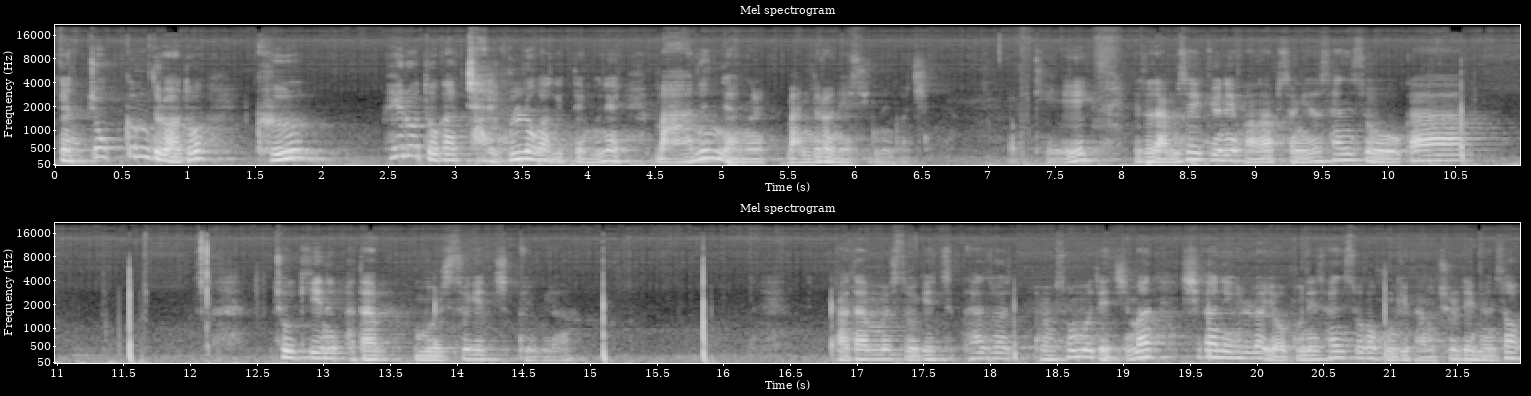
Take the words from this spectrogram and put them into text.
그러니까 조금 들어와도 그 회로도가 잘 굴러가기 때문에 많은 양을 만들어낼 수 있는 거지. 오케이. 그래서 남세균의 광합성에서 산소가 초기에는 바닷물 속에 아이고야. 바닷물 속에 산소가 소모되지만 시간이 흘러 여분의 산소가 공기 방출되면서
